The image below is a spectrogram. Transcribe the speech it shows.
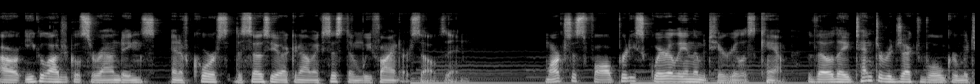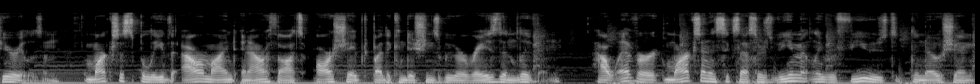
our ecological surroundings, and of course, the socioeconomic system we find ourselves in. Marxists fall pretty squarely in the materialist camp, though they tend to reject vulgar materialism. Marxists believe that our mind and our thoughts are shaped by the conditions we were raised and live in. However, Marx and his successors vehemently refused the notion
